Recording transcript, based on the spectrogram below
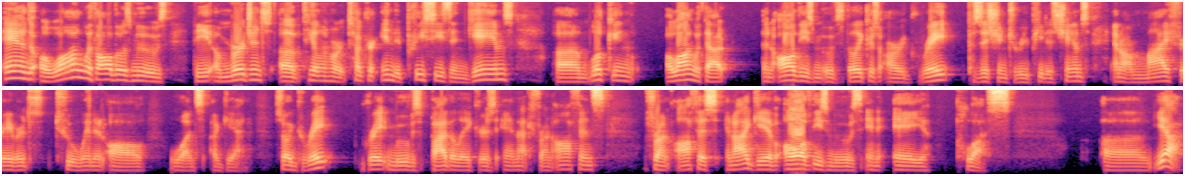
And along with all those moves, the emergence of Talen Horton-Tucker in the preseason games, um, looking along with that, and all these moves, the Lakers are a great position to repeat as champs and are my favorites to win it all once again. So a great, great moves by the Lakers and that front office, front office, and I give all of these moves an A plus. Uh, yeah,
